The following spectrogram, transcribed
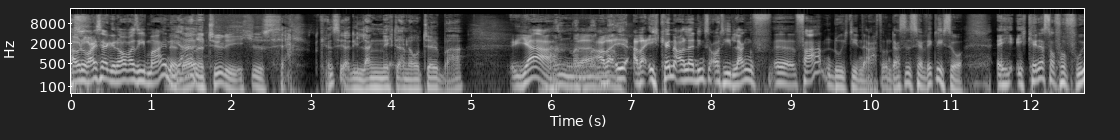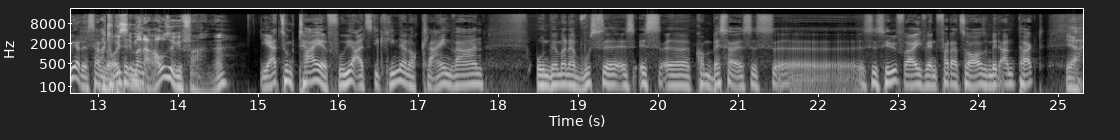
Aber du weißt ja genau, was ich meine. ja, ne? natürlich. Ich, es- ja, du kennst ja die langen Nächte an der Hotelbar. Ja, Mann, Mann, äh, Mann, aber, aber ich kenne allerdings auch die langen äh, Fahrten durch die Nacht und das ist ja wirklich so. Ich, ich kenne das doch von früher. Das haben Ach, du Leute bist immer nach Hause gefahren, ne? Ja, zum Teil. Früher, als die Kinder noch klein waren und wenn man dann wusste, es ist, äh, komm besser, es ist, äh, es ist hilfreich, wenn Vater zu Hause mit anpackt, Ja.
